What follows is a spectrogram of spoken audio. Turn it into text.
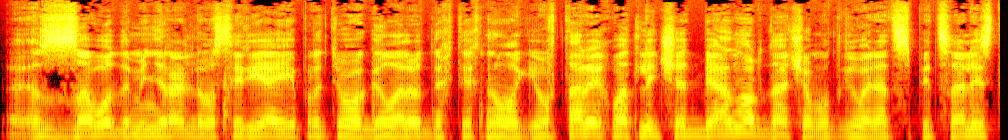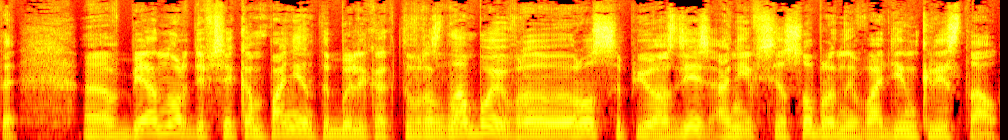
с завода минерального сырья и противогололедных технологий. Во-вторых, в отличие от Бионорда, о чем вот говорят специалисты, в Бионорде все компоненты были как-то в разнобой, в россыпью, а здесь они все собраны в один кристалл.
